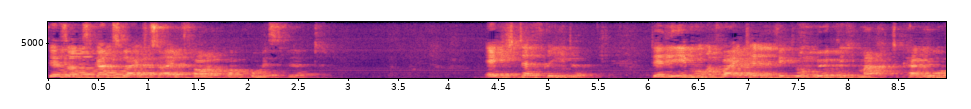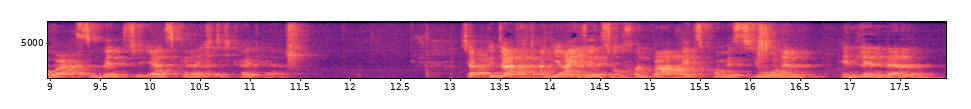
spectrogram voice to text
der sonst ganz leicht zu einem faulen Kompromiss wird. Echter Friede, der Leben und Weiterentwicklung möglich macht, kann nur wachsen, wenn zuerst Gerechtigkeit herrscht. Ich habe gedacht an die Einsetzung von Wahrheitskommissionen in Ländern,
